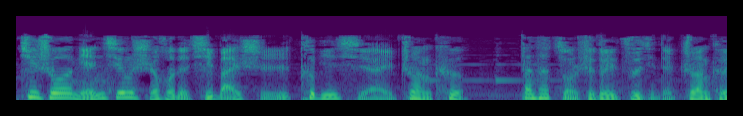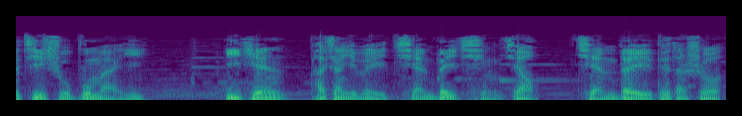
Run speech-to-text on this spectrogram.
据说年轻时候的齐白石特别喜爱篆刻，但他总是对自己的篆刻技术不满意。一天，他向一位前辈请教，前辈对他说：“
